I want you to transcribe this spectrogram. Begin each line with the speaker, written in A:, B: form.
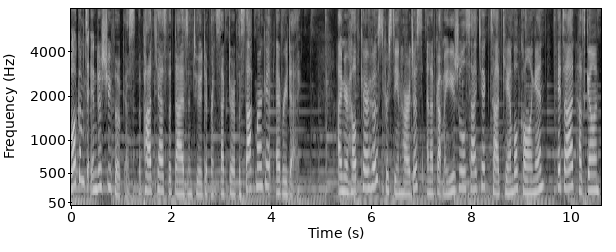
A: Welcome to Industry Focus, the podcast that dives into a different sector of the stock market every day. I'm your healthcare host, Christine Hargis, and I've got my usual sidekick, Todd Campbell, calling in. Hey, Todd, how's it going?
